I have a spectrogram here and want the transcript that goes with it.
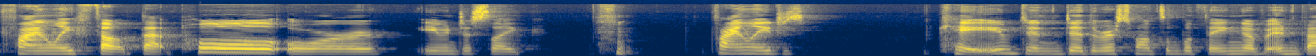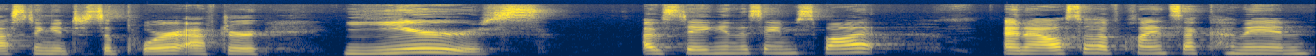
finally felt that pull or even just like finally just caved and did the responsible thing of investing into support after years of staying in the same spot. And I also have clients that come in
